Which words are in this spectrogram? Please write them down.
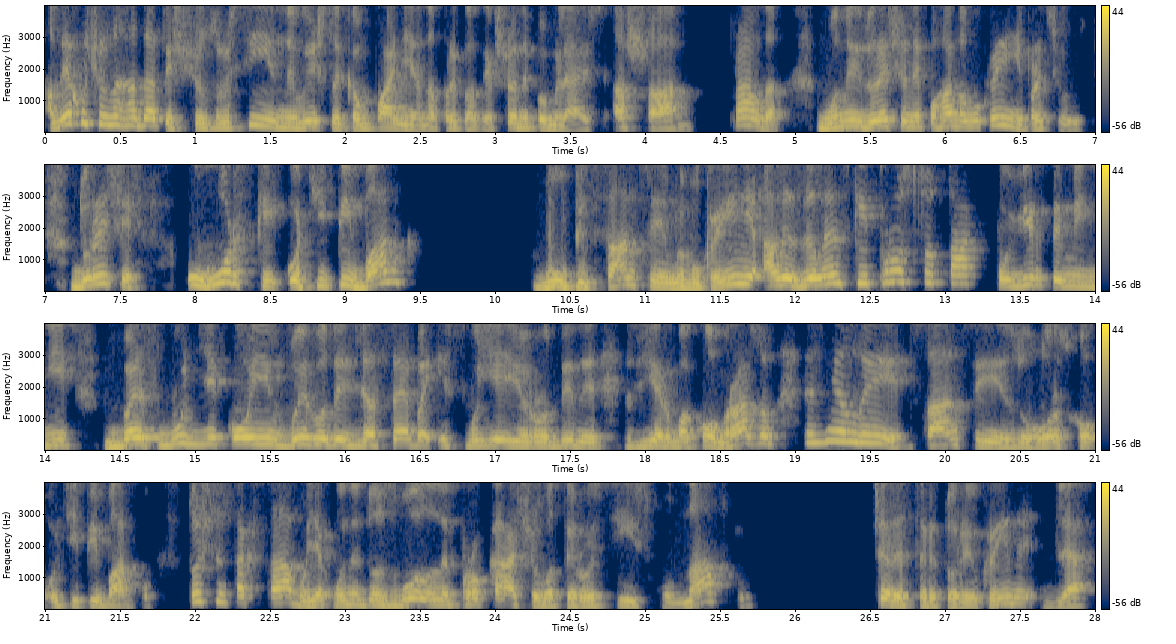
Але я хочу нагадати, що з Росії не вийшли компанії, наприклад, якщо я не помиляюсь, Ашан. Правда? Вони, до речі, непогано в Україні працюють. До речі, угорський отп банк був під санкціями в Україні, але Зеленський просто так, повірте мені, без будь-якої вигоди для себе і своєї родини з Єрмаком разом зняли санкції з угорського ОТП банку. Точно так само, як вони дозволили прокачувати російську нафту через територію України для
